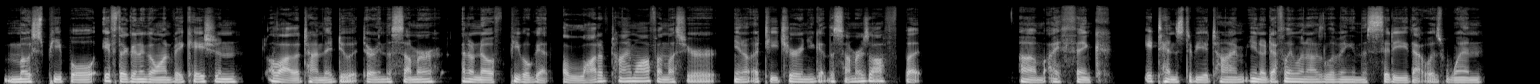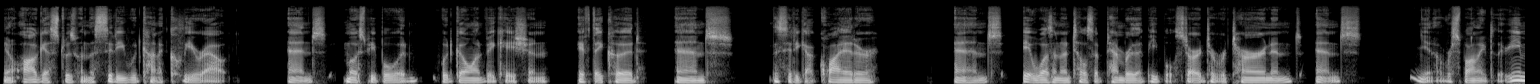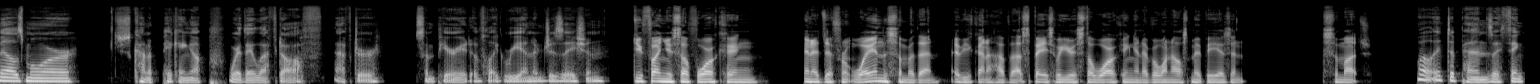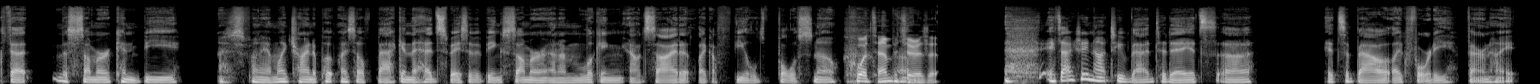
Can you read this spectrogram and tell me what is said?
most people, if they're going to go on vacation, a lot of the time they do it during the summer. I don't know if people get a lot of time off unless you're, you know, a teacher and you get the summers off, but um, I think it tends to be a time, you know, definitely when I was living in the city, that was when, you know, August was when the city would kind of clear out and most people would would go on vacation if they could and the city got quieter and it wasn't until September that people started to return and and you know, responding to their emails more, just kind of picking up where they left off after some period of like re-energization. Do you find yourself working in a different way in the summer then, if you kind of have that space where you're still working and everyone else maybe isn't so much? Well, it depends. I think that the summer can be. It's funny. I'm like trying to put myself back in the headspace of it being summer, and I'm looking outside at like a field full of snow. What temperature um, is it? It's actually not too bad today. It's uh, it's about like 40 Fahrenheit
